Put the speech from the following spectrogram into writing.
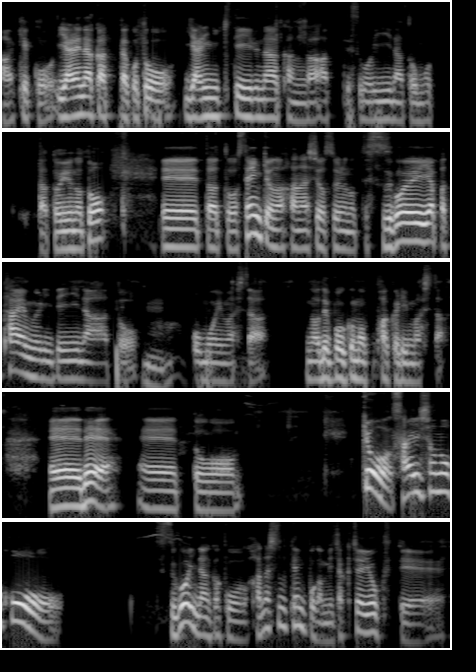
あ結構やれなかったことをやりに来ているな感があって、すごいいいなと思ったというのと、えっと、あと、選挙の話をするのってすごいやっぱタイムリーでいいなとうん。思いましたので僕もパクりました。えーで、えーっと今日最初の方すごいなんかこう話のテンポがめちゃくちゃ良くて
